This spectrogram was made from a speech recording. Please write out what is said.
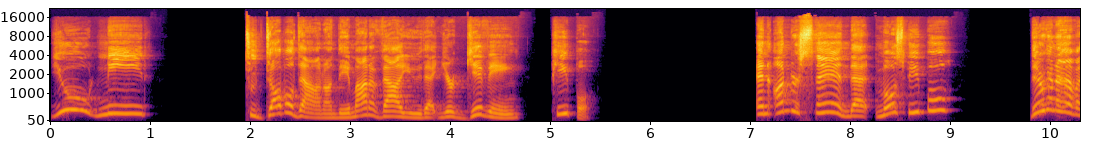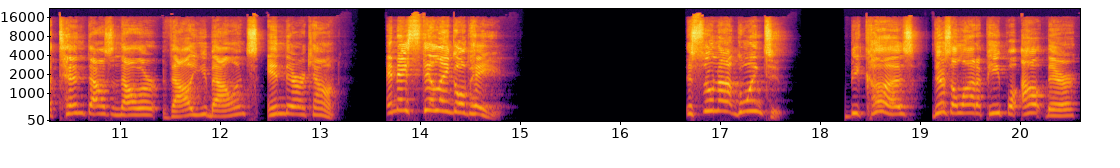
You need to double down on the amount of value that you're giving people and understand that most people they're going to have a $10,000 value balance in their account and they still ain't going to pay you. They're still not going to because there's a lot of people out there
